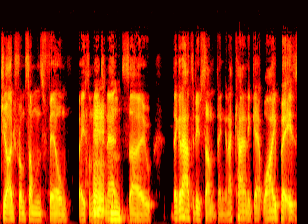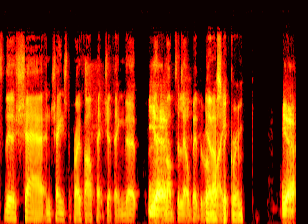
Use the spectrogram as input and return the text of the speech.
judge from someone's film based on the Mm. internet. So they're gonna have to do something, and I kind of get why. But it's the share and change the profile picture thing that that Yeah. rubs a little bit the wrong Yeah, that's way. a bit grim. yeah,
